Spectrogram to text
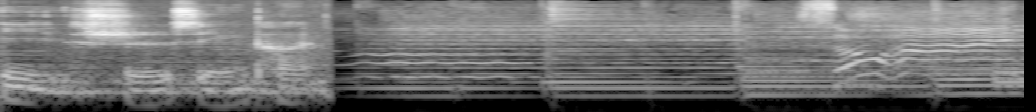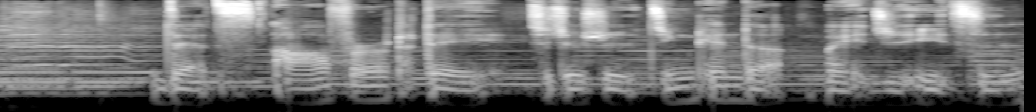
意识形态。That's all for today，这就是今天的每日一词。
